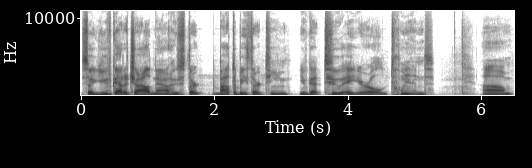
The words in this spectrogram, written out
So you've got a child now who's thir- about to be 13. You've got two eight-year-old twins, um,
